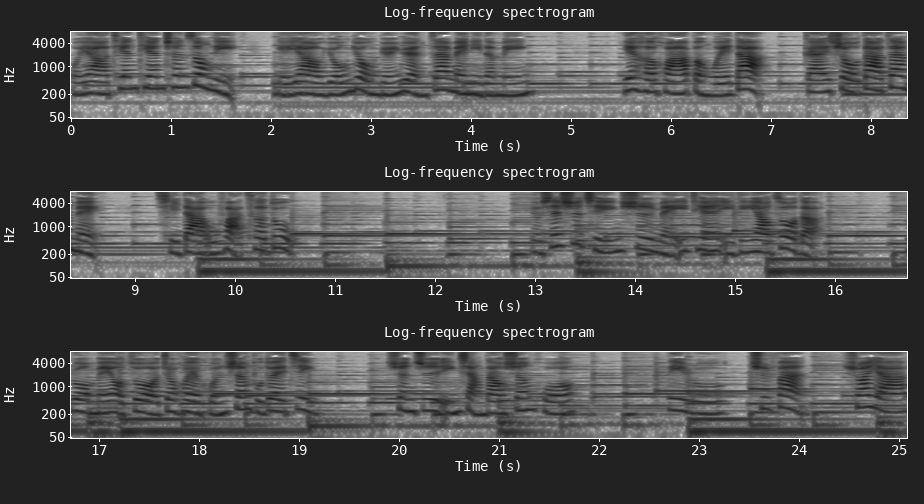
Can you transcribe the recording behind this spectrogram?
我要天天称颂你，也要永永远远赞美你的名。耶和华本为大，该受大赞美。其大无法测度。有些事情是每一天一定要做的，若没有做，就会浑身不对劲，甚至影响到生活。例如吃饭、刷牙、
